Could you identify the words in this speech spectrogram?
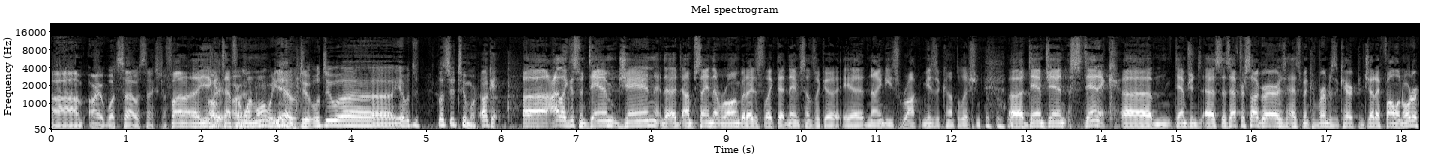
Um, all right. What's uh, what's next, John? Final, uh, you got time yeah. for one more? What do you yeah, got? we'll do. We'll do. Uh, yeah, we'll do. Let's do two more. Okay. Uh, I like this one. Damn Jan. I'm saying that wrong, but I just like that name. It Sounds like a, a 90s rock music compilation. Uh, Damn Jan Stanek. Um, Damn Jan uh, says After Saw Gerrera has been confirmed as a character in Jedi Fallen Order,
